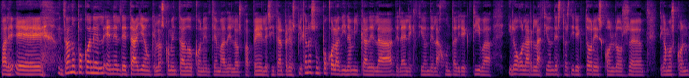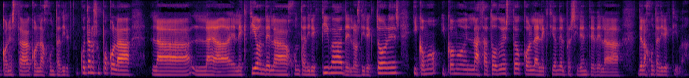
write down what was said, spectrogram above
Vale, eh, entrando un poco en el, en el detalle, aunque lo has comentado con el tema de los papeles y tal, pero explícanos un poco la dinámica de la, de la elección de la junta directiva y luego la relación de estos directores con los, eh, digamos, con, con, esta, con la junta directiva. Cuéntanos un poco la, la, la, elección de la junta directiva, de los directores y cómo, y cómo enlaza todo esto con la elección del presidente de la, de la junta directiva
